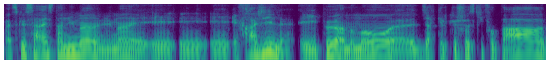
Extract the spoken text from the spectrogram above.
parce que ça reste un humain. L'humain est, fragile et il peut à un moment euh, dire quelque chose qu'il faut pas,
